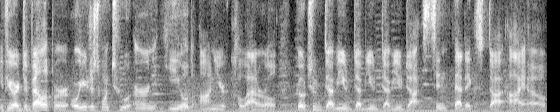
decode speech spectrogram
If you're a developer or you just want to earn yield on your collateral, go to www.synthetix.io,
